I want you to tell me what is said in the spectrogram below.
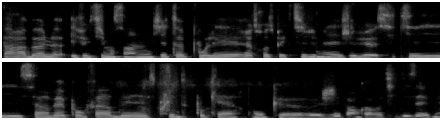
Parabole, effectivement, c'est un outil top pour les rétrospectives, mais j'ai vu aussi qu'il servait pour faire des sprints poker. Donc, je ne l'ai pas encore utilisé, mais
